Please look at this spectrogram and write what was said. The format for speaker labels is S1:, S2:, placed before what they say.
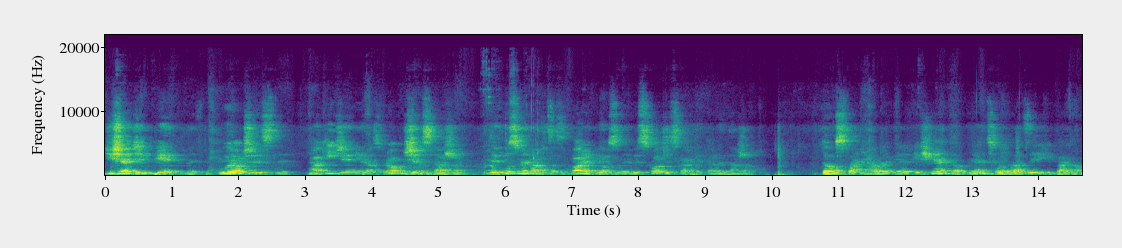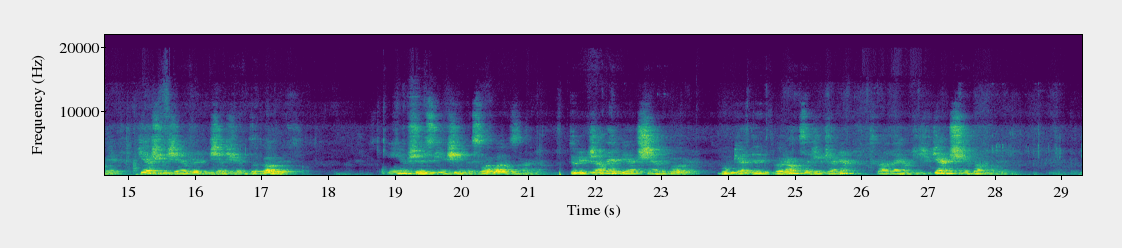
S1: Dzisiaj dzień piękny, uroczysty. Taki dzień raz w roku się zdarza, gdy 8 marca z gwarem wiosny wyskoczy z karty kalendarza.
S2: To wspaniałe, wielkie święto, więc chłopacy i panowie, cieszmy się, że dzisiaj święto kobiet. Im wszystkim silne słowa uznania, których żaden wiersz nie wypowie. Bukiety, gorące życzenia składają dziś wdzięczni panowie.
